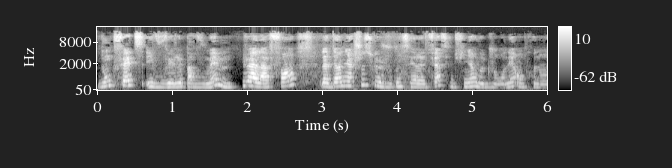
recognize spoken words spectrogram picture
Donc faites et vous verrez par vous-même. À la fin, la dernière chose que je vous conseillerais de faire, c'est de finir votre journée en prenant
